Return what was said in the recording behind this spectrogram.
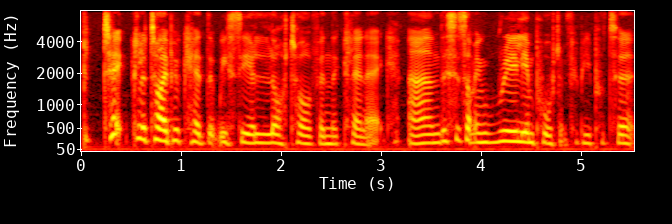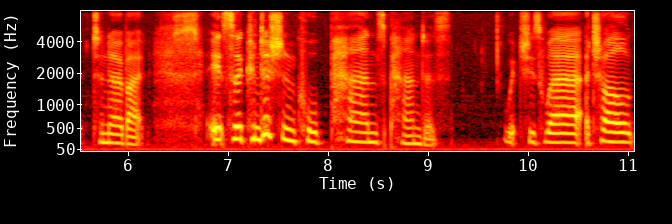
particular type of kid that we see a lot of in the clinic, and this is something really important for people to, to know about. It's a condition called PANS PANDAS, which is where a child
